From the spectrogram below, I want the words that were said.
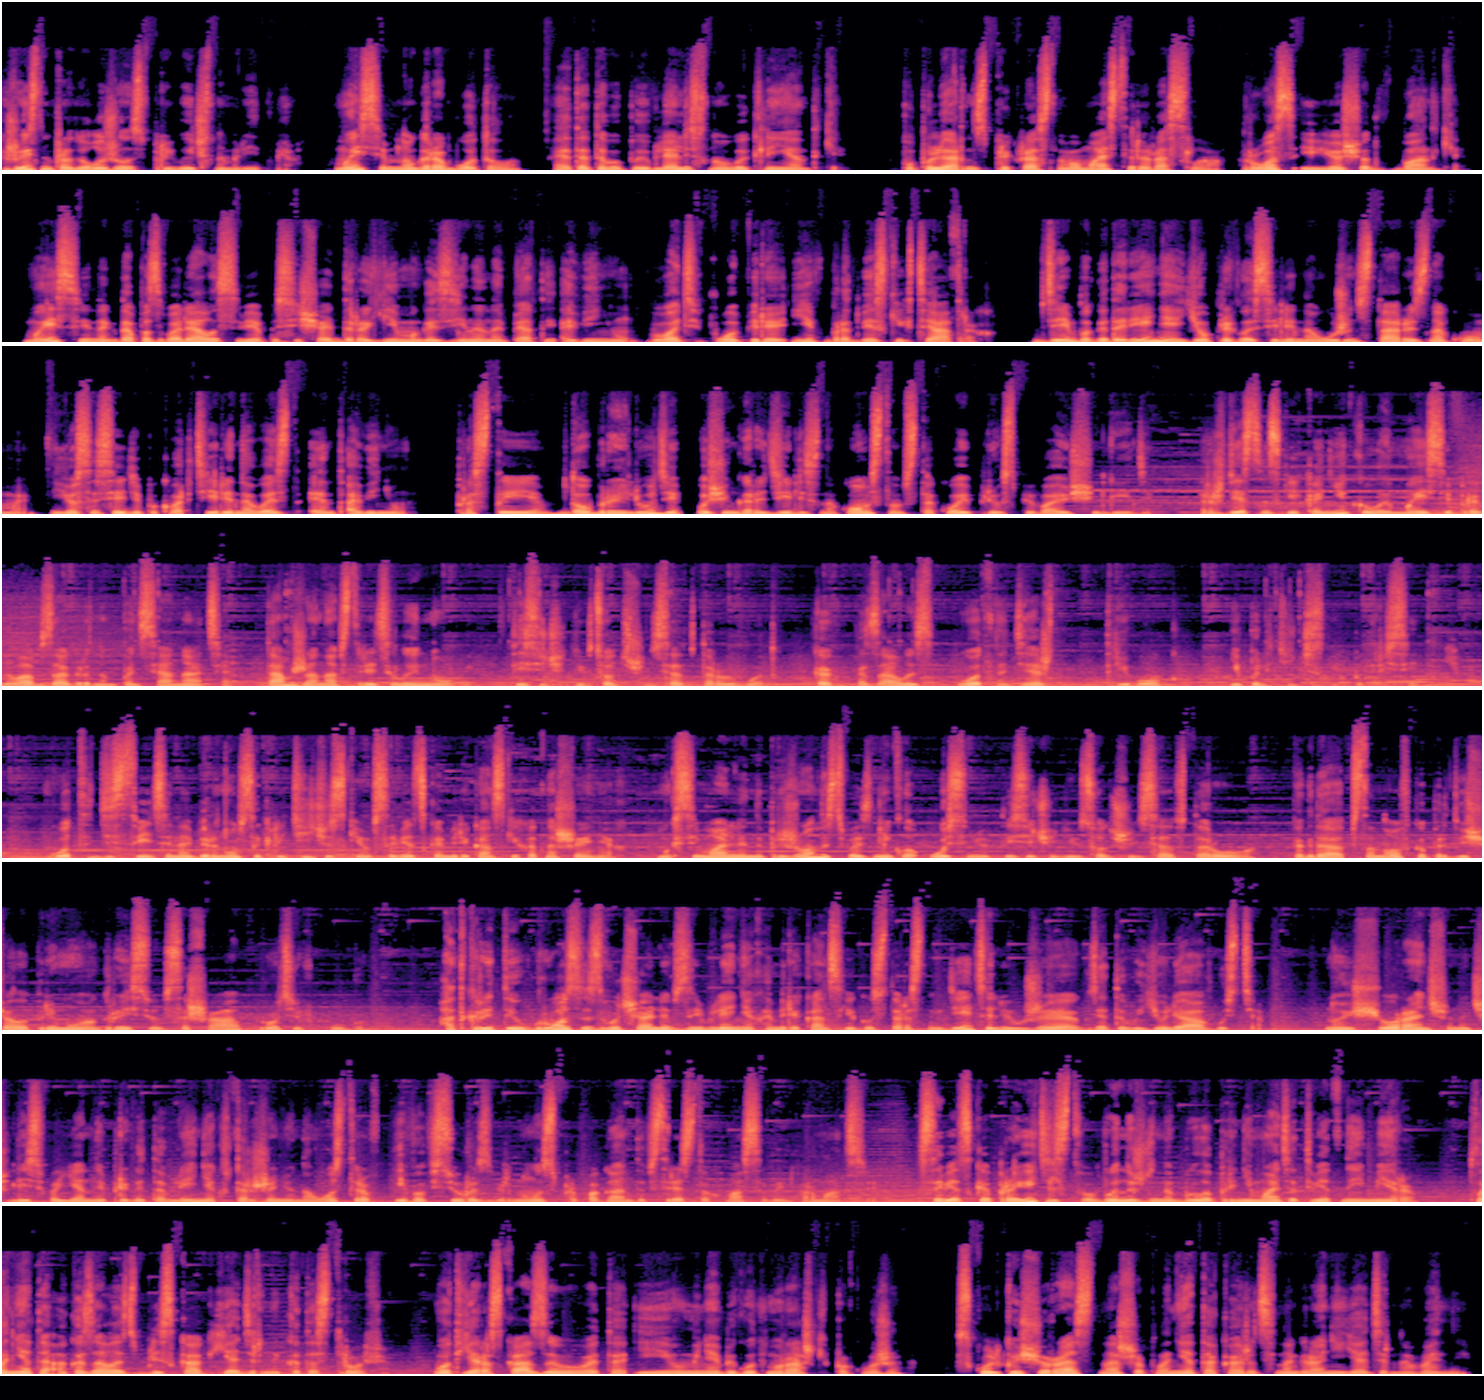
Жизнь продолжилась в привычном ритме. Мэйси много работала, и от этого появлялись новые клиентки. Популярность прекрасного мастера росла, рос и ее счет в банке. Мэйси иногда позволяла себе посещать дорогие магазины на Пятой авеню, бывать и в опере, и в бродвейских театрах. В День Благодарения ее пригласили на ужин старые знакомые, ее соседи по квартире на Вест-Энд-авеню. Простые, добрые люди очень гордились знакомством с такой преуспевающей леди. Рождественские каникулы Мэйси провела в загородном пансионате. Там же она встретила и новый, 1962 год. Как оказалось, год надежд, тревог и политических потрясений. Год действительно обернулся критическим в советско-американских отношениях. Максимальная напряженность возникла осенью 1962 когда обстановка предвещала прямую агрессию США против Кубы. Открытые угрозы звучали в заявлениях американских государственных деятелей уже где-то в июле-августе. Но еще раньше начались военные приготовления к вторжению на остров и вовсю развернулась пропаганда в средствах массовой информации. Советское правительство вынуждено было принимать ответные меры, планета оказалась близка к ядерной катастрофе. Вот я рассказываю это, и у меня бегут мурашки по коже. Сколько еще раз наша планета окажется на грани ядерной войны?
